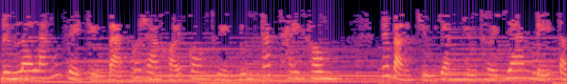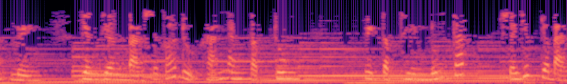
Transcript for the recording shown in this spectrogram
Đừng lo lắng về chuyện bạn có ra khỏi con thuyền đúng cách hay không. Nếu bạn chịu dành nhiều thời gian để tập luyện, dần dần bạn sẽ có được khả năng tập trung. Việc tập thiền đúng cách sẽ giúp cho bạn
